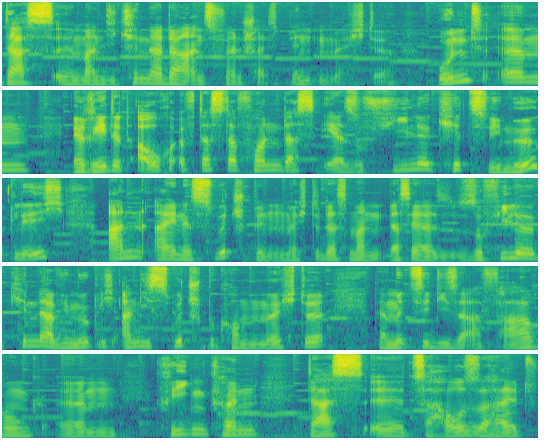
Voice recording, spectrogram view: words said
dass äh, man die Kinder da ans Franchise binden möchte. Und ähm, er redet auch öfters davon, dass er so viele Kids wie möglich an eine Switch binden möchte, dass man, dass er so viele Kinder wie möglich an die Switch bekommen möchte, damit sie diese Erfahrung ähm, kriegen können, dass äh, zu Hause halt,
